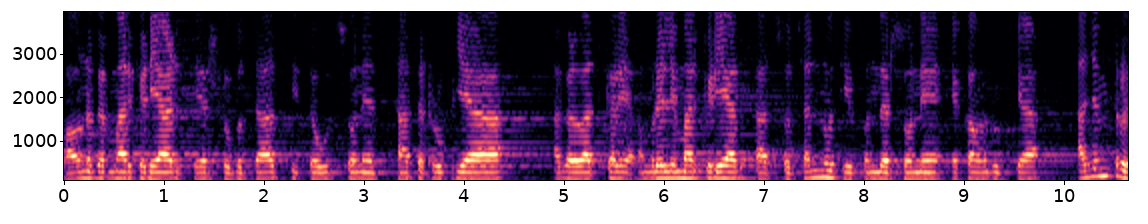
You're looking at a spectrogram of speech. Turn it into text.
ભાવનગર માર્કેટ યાર્ડ તેરસો પચાસથી ચૌદસો ને છાસઠ રૂપિયા. આગળ વાત કરીએ અમરેલી માર્કેટ યાર્ડ સાતસો છન્નુંથી પંદરસો ને એકાવન રૂપિયા. આજે મિત્રો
